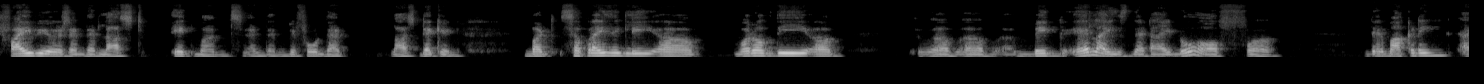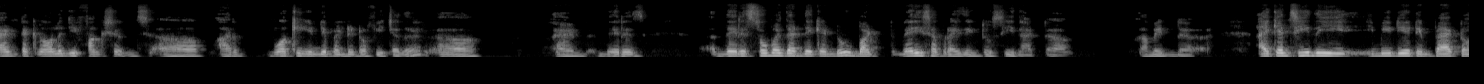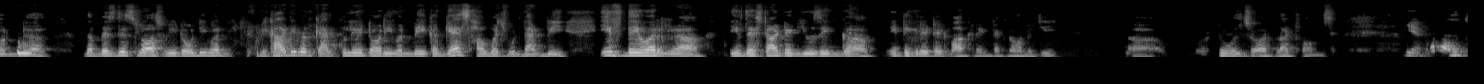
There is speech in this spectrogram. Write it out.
five years and then last eight months and then before that last decade. But surprisingly, uh, one of the uh, uh, uh, big airlines that I know of, uh, their marketing and technology functions uh, are working independent of each other, uh, and there is there is so much that they can do, but very surprising to see that. Uh, I mean, uh, I can see the immediate impact on uh, the business loss. We don't even we can't even calculate or even make a guess how much would that be if they were uh, if they started using uh, integrated marketing technology uh, tools or platforms. Yeah.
